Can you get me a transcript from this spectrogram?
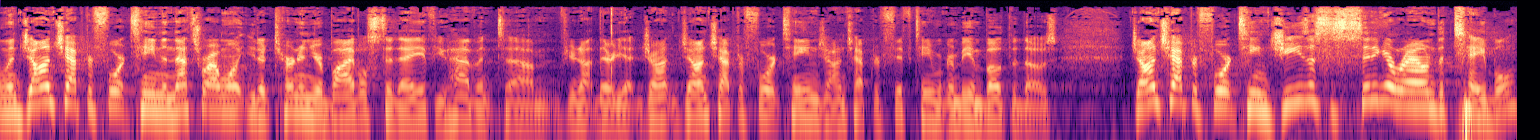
Well, in John chapter 14, and that's where I want you to turn in your Bibles today if you haven't, um, if you're not there yet. John, John chapter 14, John chapter 15, we're going to be in both of those. John chapter 14, Jesus is sitting around the table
